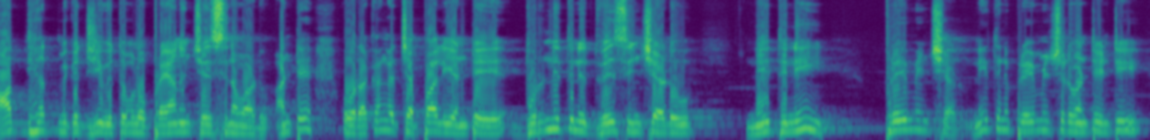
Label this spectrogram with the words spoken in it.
ఆధ్యాత్మిక జీవితంలో ప్రయాణం చేసినవాడు. అంటే ఓ రకంగా చెప్పాలి అంటే దుర్నీతిని ద్వేషించాడు నీతిని ప్రేమించాడు. నీతిని ప్రేమించడం అంటే ఏంటి?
